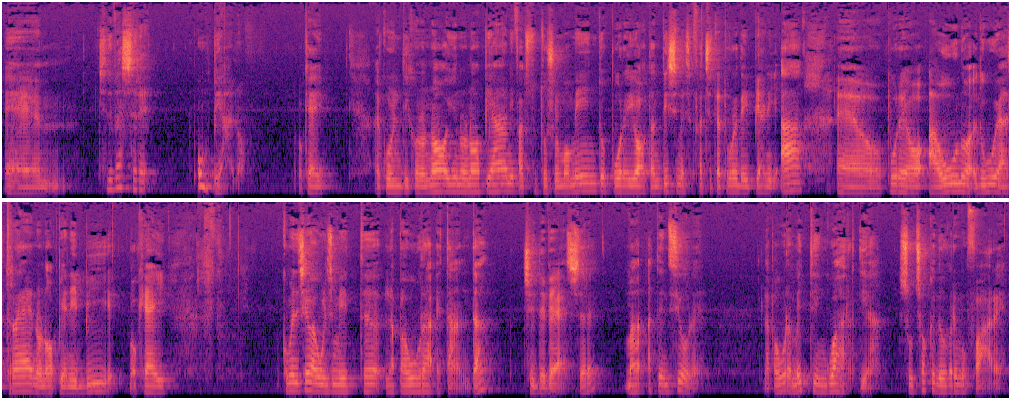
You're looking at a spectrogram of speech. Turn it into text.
ehm, ci deve essere un piano, ok? alcuni dicono no, io non ho piani, faccio tutto sul momento, oppure io ho tantissime sfaccettature dei piani A, eh, oppure ho A1, A2, A3, non ho piani B, ok? Come diceva Will Smith, la paura è tanta, ci deve essere, ma attenzione, la paura mette in guardia su ciò che dovremo fare.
